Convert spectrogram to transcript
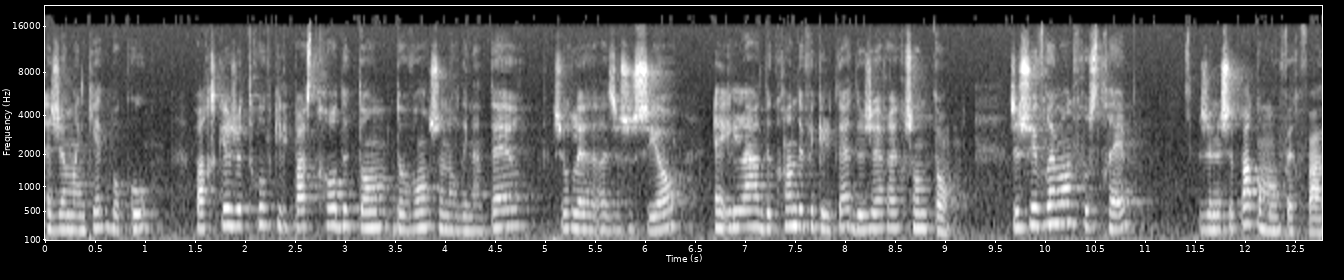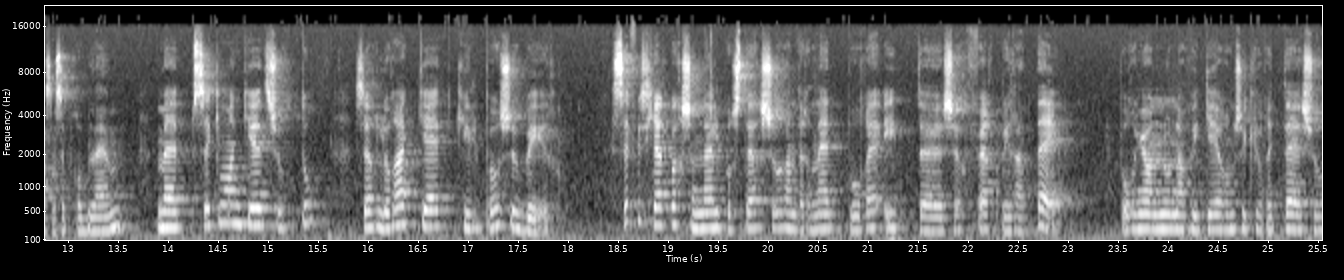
et je m'inquiète beaucoup parce que je trouve qu'il passe trop de temps devant son ordinateur, sur les réseaux sociaux et il a de grandes difficultés de gérer son temps. Je suis vraiment frustrée. Je ne sais pas comment faire face à ces problèmes, mais ce qui m'inquiète surtout, c'est le racket qu'il peut subir. Ces fichiers personnels postés sur Internet pourraient être se faire pirater. Pourrions-nous naviguer en sécurité sur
